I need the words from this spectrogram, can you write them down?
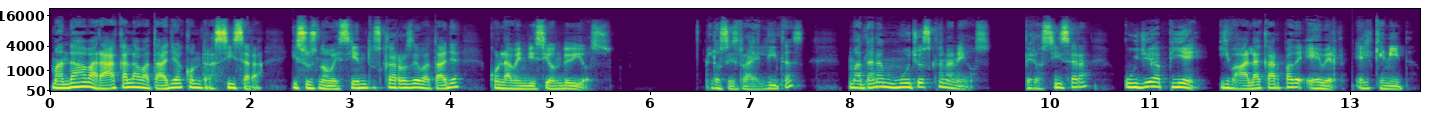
manda a Barak a la batalla contra Císara y sus 900 carros de batalla con la bendición de Dios. Los israelitas matan a muchos cananeos, pero Císara huye a pie y va a la carpa de Eber, el kenita.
